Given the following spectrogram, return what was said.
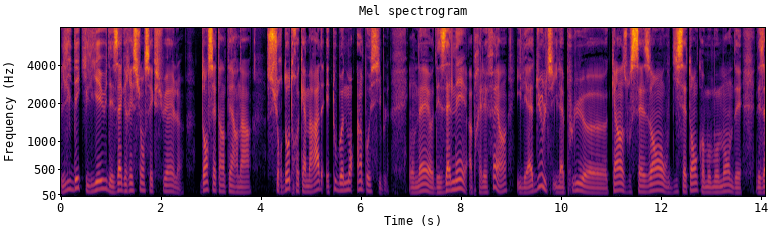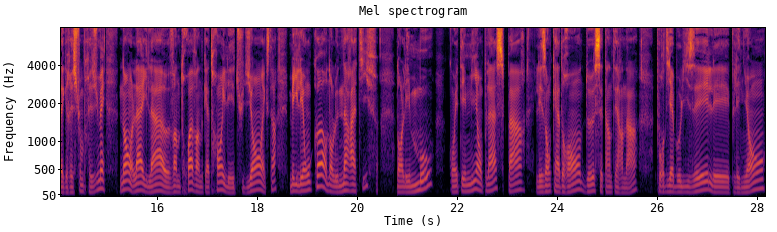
l'idée qu'il y ait eu des agressions sexuelles dans cet internat, sur d'autres camarades est tout bonnement impossible. On est euh, des années après les faits. Hein. Il est adulte, il a plus 15 euh, ou 16 ans ou 17 ans comme au moment des, des agressions présumées. Non, là, il a 23, euh, 24 ans, il est étudiant, etc. Mais il est encore dans le narratif, dans les mots qui ont été mis en place par les encadrants de cet internat pour diaboliser les plaignants,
